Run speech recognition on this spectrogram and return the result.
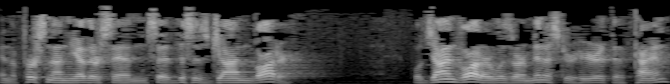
And the person on the other end said, This is John Vaughter. Well, John Vaughter was our minister here at the time.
